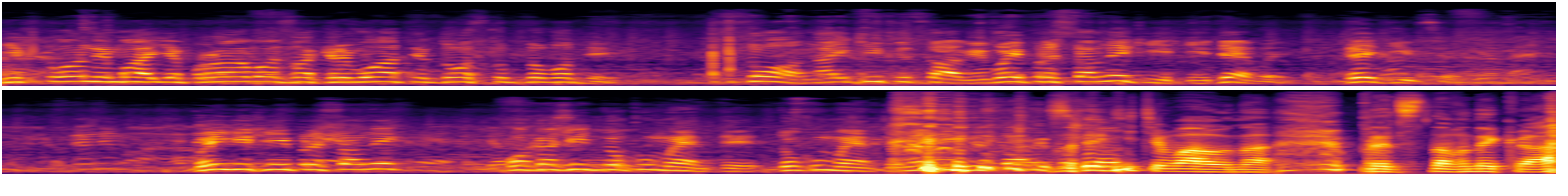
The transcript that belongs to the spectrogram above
Ніхто не має права закривати доступ до води. Хто? На якій підставі? Ви представник їхній? Де ви? Де дівся? Ви їхній представник? Покажіть документи. Документи. На якій підставі Зверніть увагу на представника.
